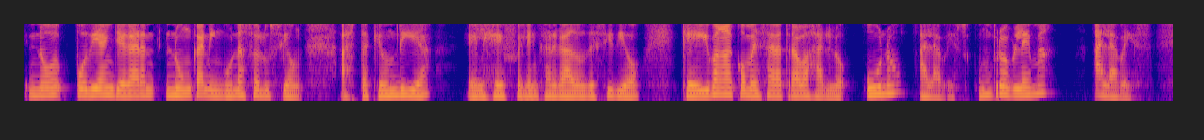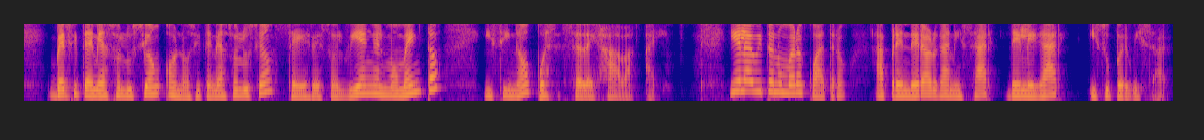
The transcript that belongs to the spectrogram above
no podían llegar nunca a ninguna solución, hasta que un día el jefe, el encargado, decidió que iban a comenzar a trabajarlo uno a la vez, un problema a la vez, ver si tenía solución o no. Si tenía solución, se resolvía en el momento y si no, pues se dejaba ahí. Y el hábito número cuatro, aprender a organizar, delegar y supervisar.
